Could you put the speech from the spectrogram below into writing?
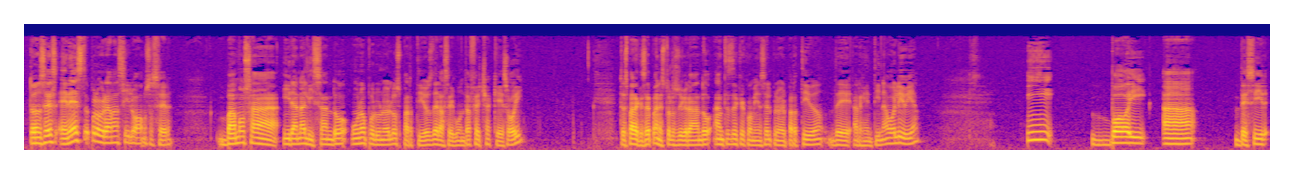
Entonces, en este programa sí lo vamos a hacer. Vamos a ir analizando uno por uno de los partidos de la segunda fecha, que es hoy. Entonces, para que sepan, esto lo estoy grabando antes de que comience el primer partido de Argentina-Bolivia. Y voy a decir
